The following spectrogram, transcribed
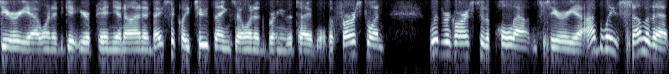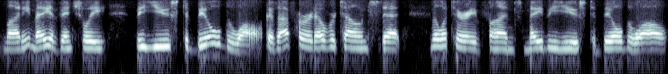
Syria I wanted to get your opinion on, and basically two things I wanted to bring to the table. The first one, with regards to the pullout in Syria, I believe some of that money may eventually be used to build the wall, because I've heard overtones that military funds may be used to build the wall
